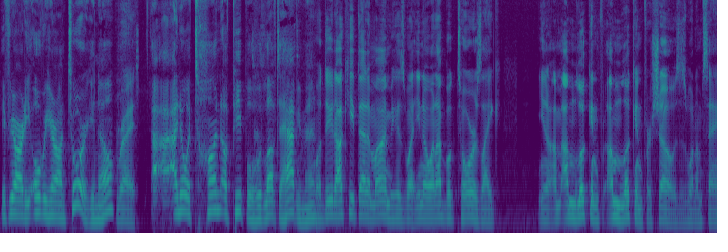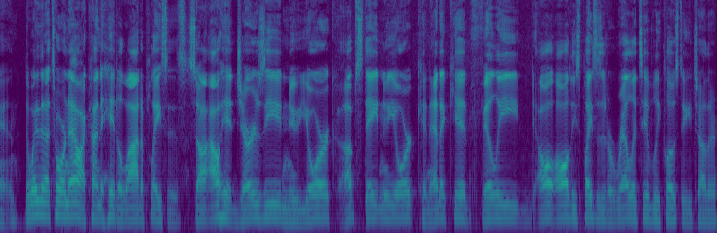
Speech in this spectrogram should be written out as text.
if you're already over here on tour. You know, Right. I, I know a ton of people who'd love to have you, man. Well, dude, I'll keep that in mind because what you know when I book tours, like, you know, I'm I'm looking I'm looking for shows is what I'm saying. The way that I tour now, I kind of hit a lot of places. So I'll hit Jersey, New York, upstate New York, Connecticut, Philly, all all these places that are relatively close to each other.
